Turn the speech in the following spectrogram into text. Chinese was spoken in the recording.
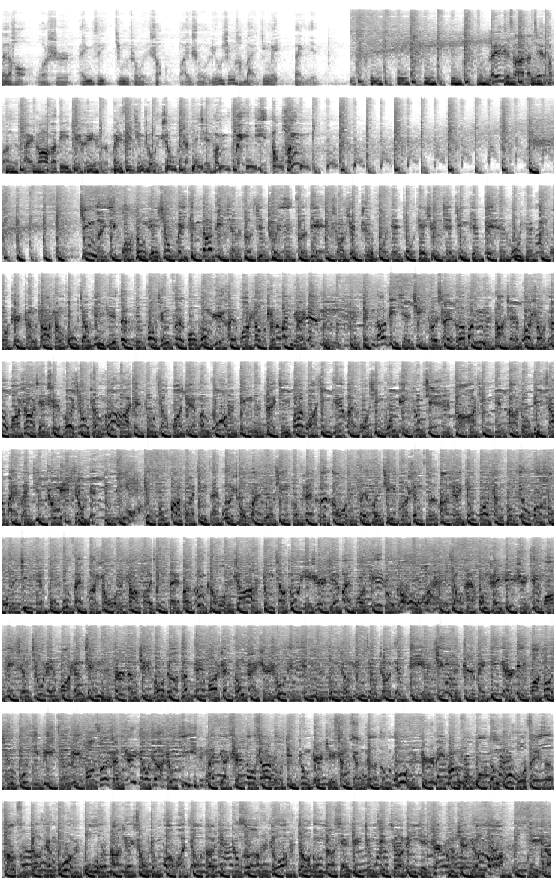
大家好，我是 MC 京城伟少，把一首《流星喊麦惊雷》带给您。Ladies and gentlemen，麦嘎的 DJ 黑尔，MC 京城伟少站在前方为你导航。惊雷一画通天修为，天塌地陷了自心锤。此电射玄真火焰，九天玄剑惊天变。乌云我驰骋沙场，呼啸烟雨顿，刀枪自古空余恨，化手。地血气吞山河崩，大权我手得我杀仙，是佛修成魔，剑出鞘我血方多，定太极八卦星叠万我星空命中现，踏青天大壮劈杀百万阴中灭硝烟，九宫八卦尽在我手，万我星河山河抖，三魂七魄生死大权由我掌控由我吼，金月虎符在我手，杀伐尽在蟒龙口，杀中小头一时血万我一入口，笑看红尘人世间我毕生修炼化成金，尔等屈服这苍天我神通盖世数第一，多行不义必死必我，此生只有这忠义。弯月持刀杀入军中，直取上将的头颅，只为光复我东吴，再次踏足这江湖。五大权手中握，我叫他云中鹤，说要龙掌剑去征尽这灵隐之中，血流落。记得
